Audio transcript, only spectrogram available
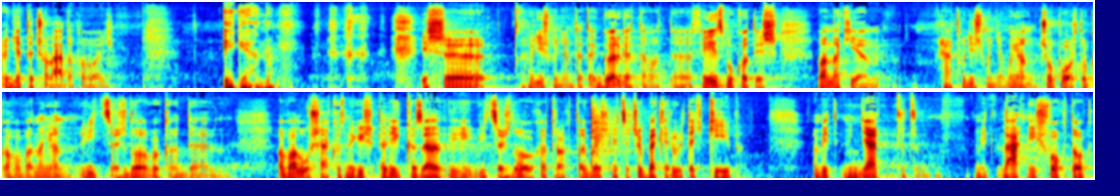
ugye te családapa vagy. Igen. és hogy is mondjam, tehát görgettem a Facebookot, és vannak ilyen, hát hogy is mondjam, olyan csoportok, ahova nagyon vicces dolgokat, de a valósághoz mégis elég közeli vicces dolgokat raktak be, és egyszer csak bekerült egy kép, amit mindjárt, tehát, amit látni is fogtok,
